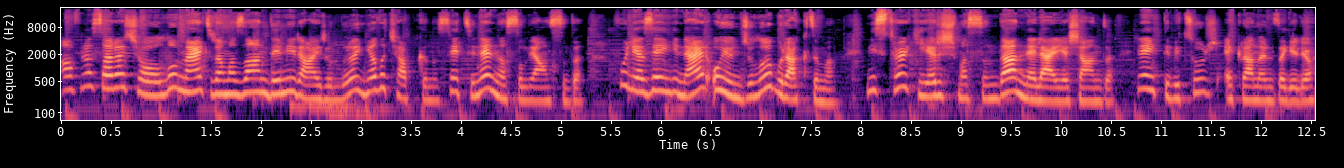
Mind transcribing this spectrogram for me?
Afra Saraçoğlu, Mert Ramazan Demir ayrılığı Yalı Çapkını setine nasıl yansıdı? Fulya Zenginer oyunculuğu bıraktı mı? Miss Turkey yarışmasında neler yaşandı? Renkli bir tur ekranlarınıza geliyor.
